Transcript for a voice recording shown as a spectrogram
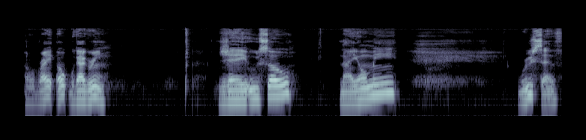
All right. Oh, we got green. Jey Uso, Naomi, Rusev,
